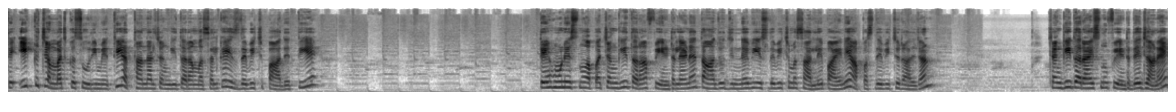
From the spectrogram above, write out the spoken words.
ਤੇ ਇੱਕ ਚਮਚ ਕਸੂਰੀ ਮੇਥੀ ਹੱਥਾਂ ਨਾਲ ਚੰਗੀ ਤਰ੍ਹਾਂ ਮਸਲ ਕੇ ਇਸ ਦੇ ਵਿੱਚ ਪਾ ਦਿੱਤੀ ਏ। ਤੇ ਹੁਣ ਇਸ ਨੂੰ ਆਪਾਂ ਚੰਗੀ ਤਰ੍ਹਾਂ ਫੇਂਟ ਲੈਣਾ ਤਾਂ ਜੋ ਜਿੰਨੇ ਵੀ ਇਸ ਦੇ ਵਿੱਚ ਮਸਾਲੇ ਪਾਏ ਨੇ ਆਪਸ ਦੇ ਵਿੱਚ ਰਲ ਜਾਣ। ਚੰਗੀ ਤਰ੍ਹਾਂ ਇਸ ਨੂੰ ਫੇਂਟਦੇ ਜਾਣਾ ਹੈ।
